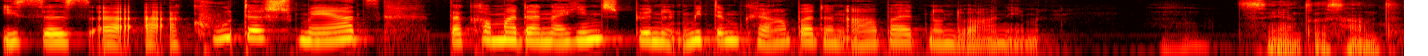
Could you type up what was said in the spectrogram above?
Ist es ein, ein akuter Schmerz? Da kann man dann auch hinspüren und mit dem Körper dann arbeiten und wahrnehmen. Sehr interessant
